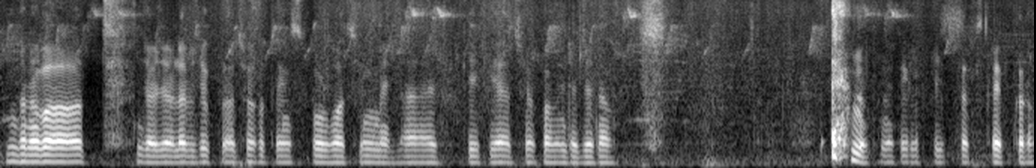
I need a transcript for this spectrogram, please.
ধন্যবাদ। জয় জয় যুক্ত আছো thanks for watching my life কে কে আছো কমেন্টে জানাও। নতুন থাকলে প্লিজ সাবস্ক্রাইব করো।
